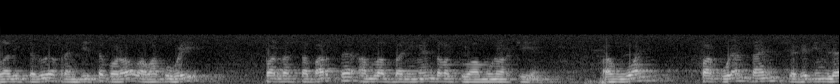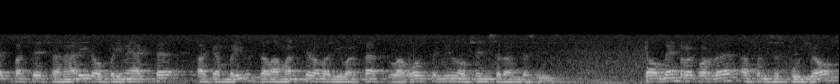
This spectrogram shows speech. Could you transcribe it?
La dictadura franquista, però, la va cobrir per destapar-se amb l'adveniment de l'actual monarquia. Enguany Fa 40 anys que aquest indret va ser escenari del primer acte a Cambrils de la Marxa de la Llibertat, l'agost de 1976. Talment recorda a Francesc Pujol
